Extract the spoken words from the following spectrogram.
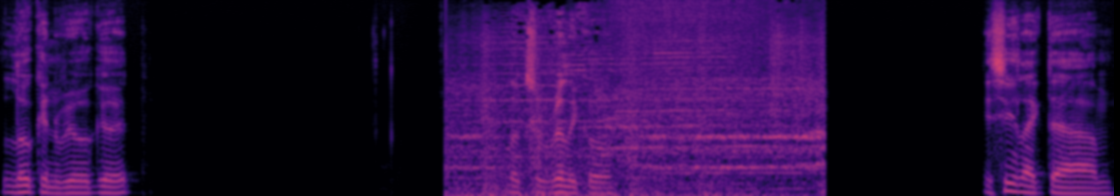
Looking real good. Looks really cool. You see like the um,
